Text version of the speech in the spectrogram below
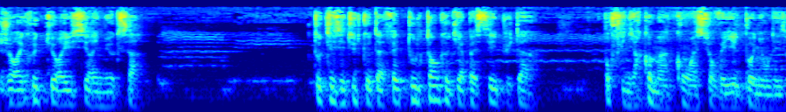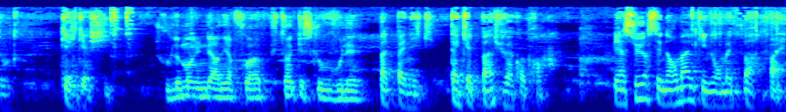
J'aurais cru que tu réussirais mieux que ça. Toutes les études que t'as faites, tout le temps que tu as passé, putain. Pour finir comme un con à surveiller le pognon des autres. Quel gâchis. Je vous le demande une dernière fois, putain, qu'est-ce que vous voulez? Pas de panique. T'inquiète pas, tu vas comprendre. Bien sûr, c'est normal qu'ils nous remettent pas. Ouais.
